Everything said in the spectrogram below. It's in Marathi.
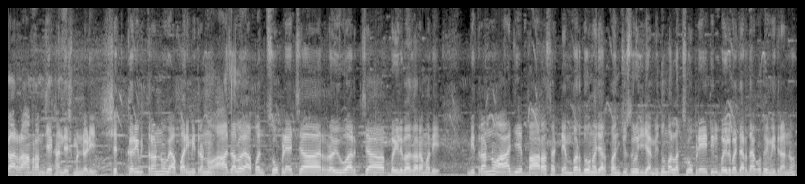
नमस्कार राम राम जय खानदेश मंडळी. शेतकरी मित्रांनो व्यापारी मित्रांनो आज आलोय आपण चोपड्याच्या रविवारच्या बैल बाजारामध्ये. मित्रांनो आज बारा सप्टेंबर दोन हजार पंचवीस रोजी मी तुम्हाला चोपड्या येथील बैल बाजार दाखवतोय मित्रांनो.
